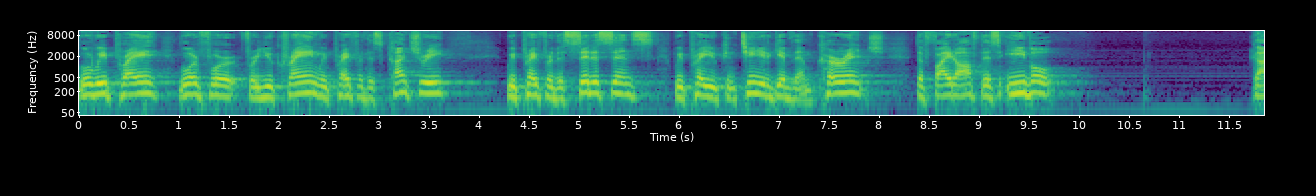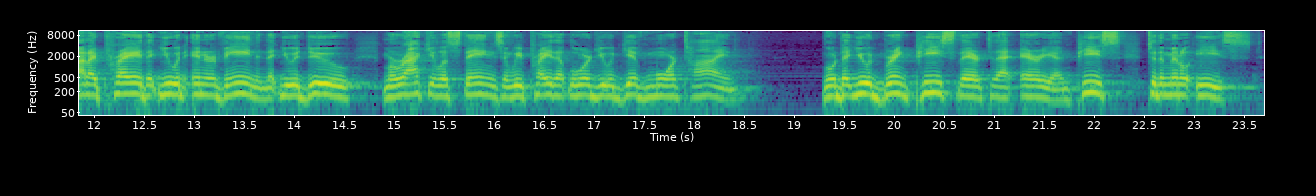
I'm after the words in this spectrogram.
Lord, we pray, Lord, for, for Ukraine. We pray for this country. We pray for the citizens. We pray you continue to give them courage to fight off this evil. God, I pray that you would intervene and that you would do miraculous things. And we pray that, Lord, you would give more time. Lord, that you would bring peace there to that area and peace to the Middle East.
